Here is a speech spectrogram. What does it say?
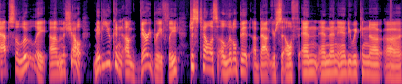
Absolutely. Uh, Michele, maybe you can um, very briefly just tell us a little bit about yourself, and, and then, Andy, we can uh, uh,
